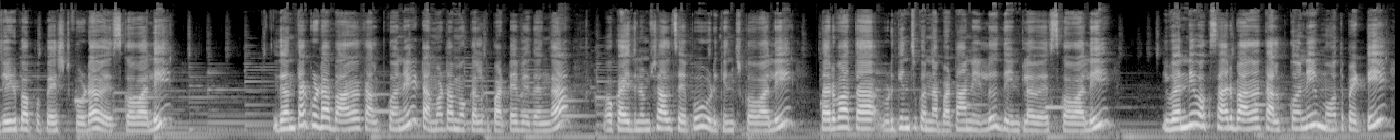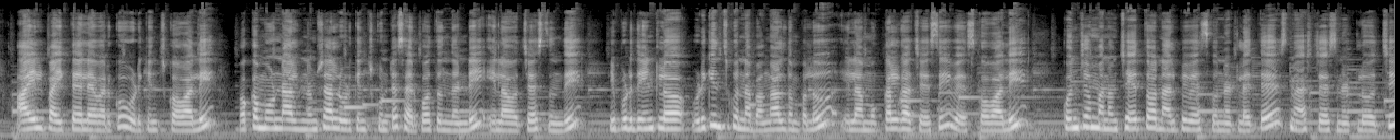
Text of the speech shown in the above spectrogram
జీడిపప్పు పేస్ట్ కూడా వేసుకోవాలి. ఇదంతా కూడా బాగా కలుపుకొని టమాటా ముక్కలకు పట్టే విధంగా ఒక ఐదు నిమిషాల సేపు ఉడికించుకోవాలి. తర్వాత ఉడికించుకున్న బఠానీలు దీంట్లో వేసుకోవాలి. ఇవన్నీ ఒకసారి బాగా కలుపుకొని మూత పెట్టి ఆయిల్ పైకి తేలే వరకు ఉడికించుకోవాలి. ఒక మూడు నాలుగు నిమిషాలు ఉడికించుకుంటే సరిపోతుందండి. ఇలా వచ్చేస్తుంది. ఇప్పుడు దీంట్లో ఉడికించుకున్న బంగాళదుంపలు ఇలా ముక్కలుగా చేసి వేసుకోవాలి. కొంచెం మనం చేత్తో నలిపి వేసుకున్నట్లయితే స్మాష్ చేసినట్లు వచ్చి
